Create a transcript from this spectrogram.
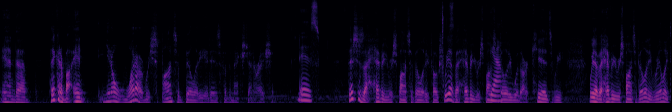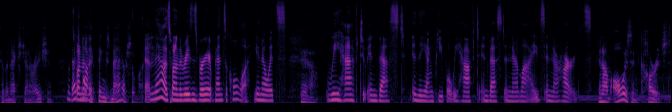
and uh, thinking about and you know what a responsibility it is for the next generation. It is. This is a heavy responsibility, folks. We have a heavy responsibility yeah. with our kids. We we have a heavy responsibility really to the next generation. That's why the, things matter so much. Uh, and now it's one of the reasons we're here at Pensacola. You know, it's yeah. We have to invest in the young people. We have to invest in their lives, in their hearts. And I'm always encouraged.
